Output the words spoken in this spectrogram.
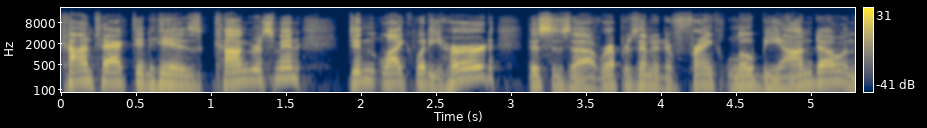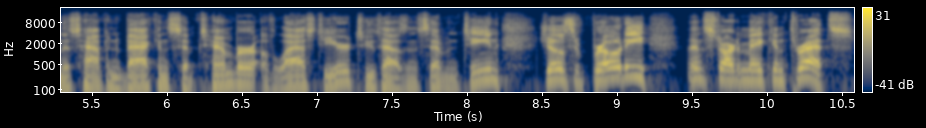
Contacted his congressman, didn't like what he heard. This is uh, Representative Frank Lo-Biondo, and this happened back in September of last year, 2017. Joseph Brody then started making threats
